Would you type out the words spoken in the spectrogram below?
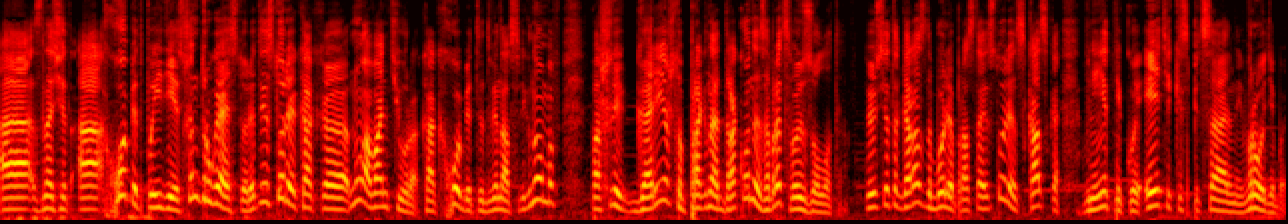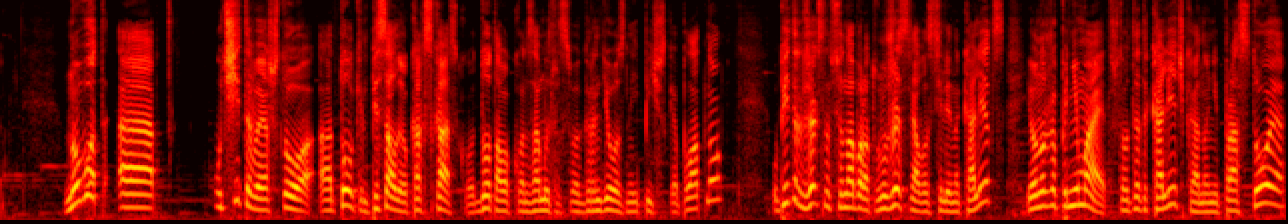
А, значит, а Хоббит, по идее, совершенно другая история. Это история как, э, ну, авантюра. Как Хоббит и 12 гномов пошли к горе, чтобы прогнать дракона и забрать свое золото. То есть это гораздо более простая история, сказка. В ней нет никакой этики специальной, вроде бы. Ну вот, а, учитывая, что а, Толкин писал ее как сказку до того, как он замыслил свое грандиозное эпическое полотно, у Питера Джексона все наоборот. Он уже снял «Властелина колец», и он уже понимает, что вот это колечко, оно непростое,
